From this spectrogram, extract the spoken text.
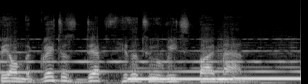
beyond the greatest depth hitherto reached by man.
